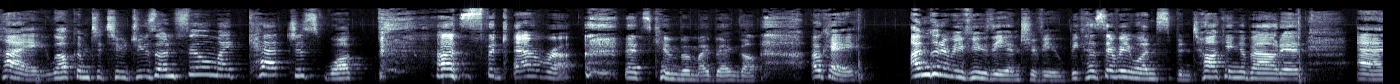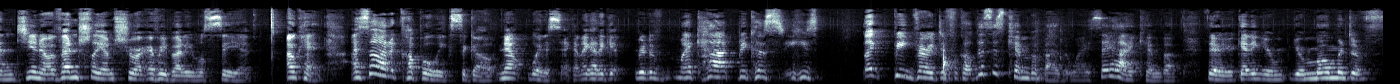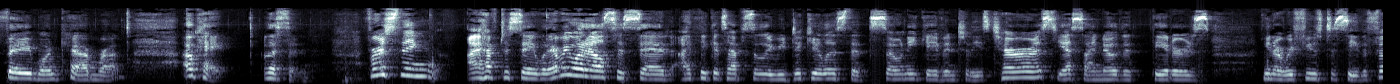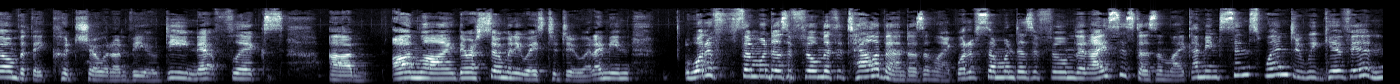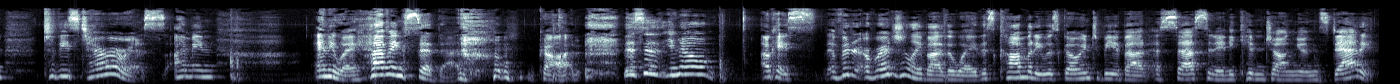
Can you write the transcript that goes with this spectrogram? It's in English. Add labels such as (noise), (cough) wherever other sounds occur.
Hi, welcome to Two Jews on Film. My cat just walked (laughs) past the camera. That's Kimba, my Bengal. Okay, I'm going to review the interview because everyone's been talking about it, and you know, eventually I'm sure everybody will see it. Okay, I saw it a couple weeks ago. Now, wait a second, I got to get rid of my cat because he's like being very difficult. This is Kimba, by the way. Say hi, Kimba. There, you're getting your, your moment of fame on camera. Okay, listen. First thing I have to say, what everyone else has said, I think it's absolutely ridiculous that Sony gave in to these terrorists. Yes, I know that theaters, you know, refused to see the film, but they could show it on VOD, Netflix, um, online. There are so many ways to do it. I mean, what if someone does a film that the Taliban doesn't like? What if someone does a film that ISIS doesn't like? I mean, since when do we give in to these terrorists? I mean, Anyway, having said that, (laughs) God, this is, you know, okay, originally, by the way, this comedy was going to be about assassinating Kim Jong un's daddy.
